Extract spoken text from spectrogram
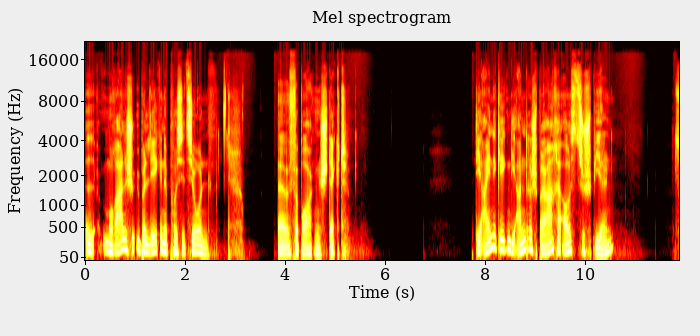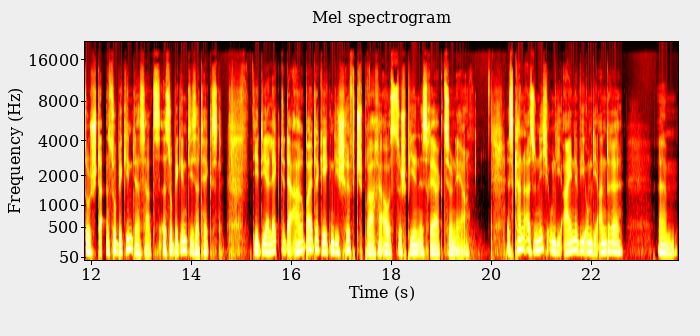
äh, moralische überlegene Position äh, verborgen steckt die eine gegen die andere Sprache auszuspielen. So, so beginnt der Satz, äh, so beginnt dieser Text. Die Dialekte der Arbeiter gegen die Schriftsprache auszuspielen, ist reaktionär. Es kann also nicht um die eine wie um die andere ähm,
